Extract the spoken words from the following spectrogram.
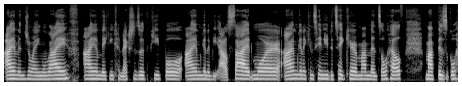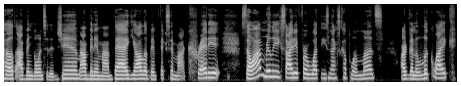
I am enjoying life. I am making connections with people. I am going to be outside more. I'm going to continue to take care of my mental health, my physical health. I've been going to the gym. I've been in my bag. Y'all have been fixing my credit. So I'm really excited for what these next couple of months are going to look like.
